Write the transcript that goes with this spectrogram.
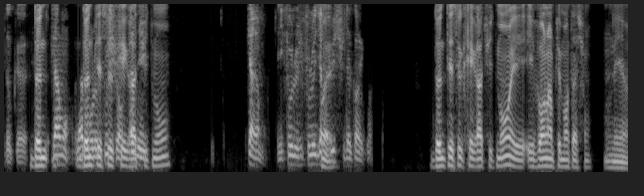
Donc euh, donne, clairement, donne tes secrets gratuitement. Carrément. Il faut le, faut le dire plus. Je suis d'accord avec toi. Donne tes secrets gratuitement et, et vends l'implémentation. On est, euh,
